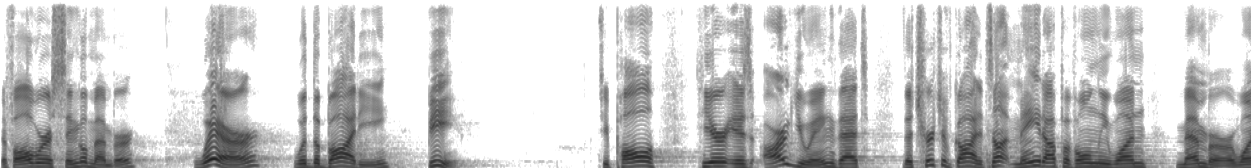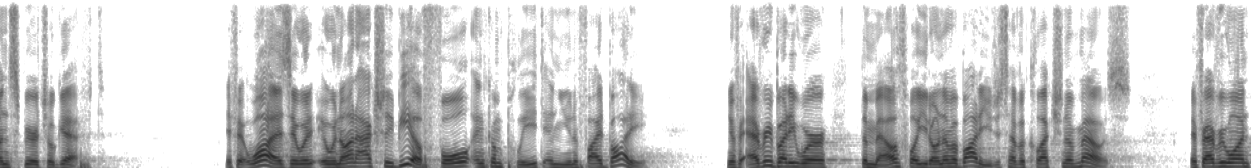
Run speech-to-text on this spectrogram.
If all were a single member, where would the body be? See, Paul here is arguing that the church of God, it's not made up of only one member or one spiritual gift. If it was, it would, it would not actually be a full and complete and unified body. If everybody were the mouth, well, you don't have a body, you just have a collection of mouths. If everyone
